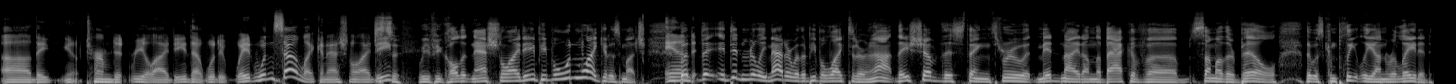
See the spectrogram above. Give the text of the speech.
Uh, they you know termed it real ID. That would it wouldn't sound like a national ID. So if you called it national ID, people wouldn't like it as much. And- but th- it didn't really matter whether people liked it or not. They shoved this thing through at midnight on the back of uh, some other bill that was completely unrelated.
